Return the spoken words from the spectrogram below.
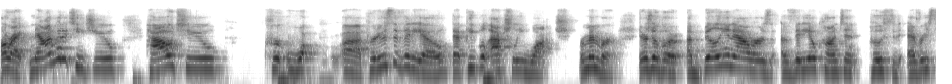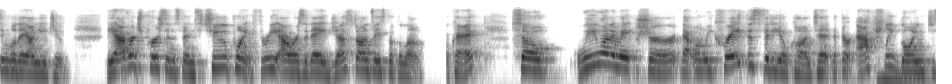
All right. Now I'm going to teach you how to uh, produce a video that people actually watch. Remember, there's over a billion hours of video content posted every single day on YouTube. The average person spends 2.3 hours a day just on Facebook alone. Okay. So we want to make sure that when we create this video content that they're actually going to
